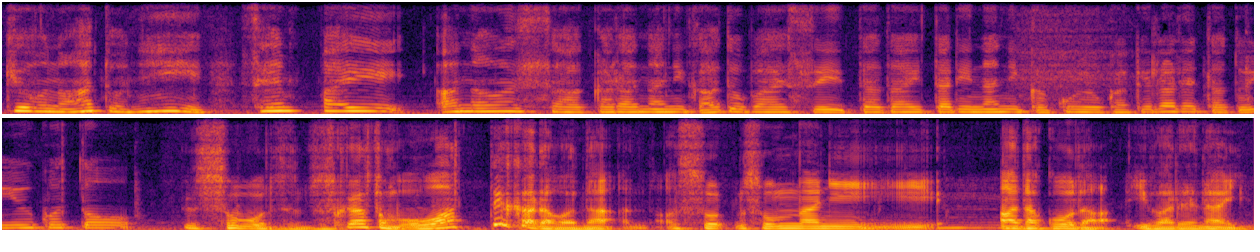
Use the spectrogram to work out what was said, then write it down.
況の後に先輩アナウンサーから何かアドバイスいただいたり何か声をかけられたということ？そうです。少なくとも終わってからはなそそんなにあだこうだ言われない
